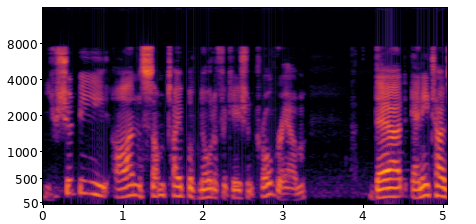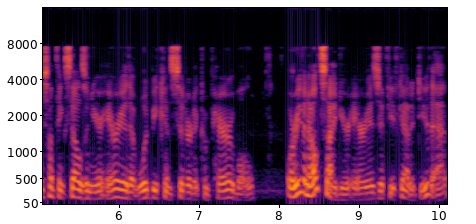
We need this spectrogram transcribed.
You should be on some type of notification program that anytime something sells in your area that would be considered a comparable, or even outside your areas, if you've got to do that,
